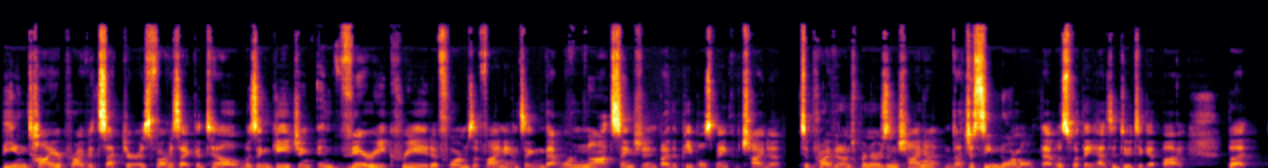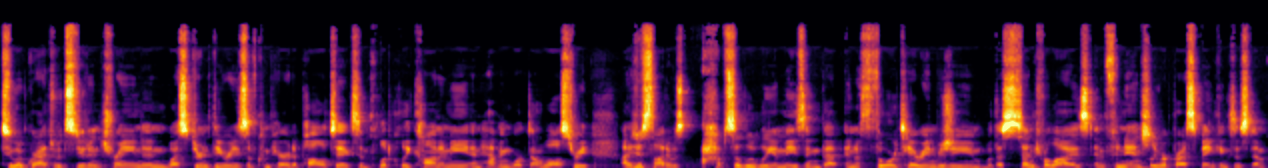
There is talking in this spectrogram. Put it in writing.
The entire private sector, as far as I could tell, was engaging in very creative forms of financing that were not sanctioned by the People's Bank of China to private entrepreneurs in China, that just seemed normal. That was what they had to do to get by. But to a graduate student trained in Western theories of comparative politics and political economy and having worked on Wall Street, I just thought it was absolutely amazing that an authoritarian regime with a centralized and financially repressed banking system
